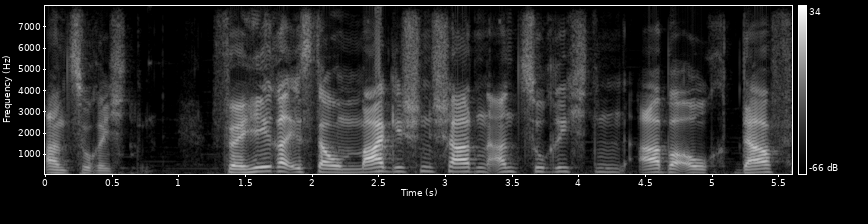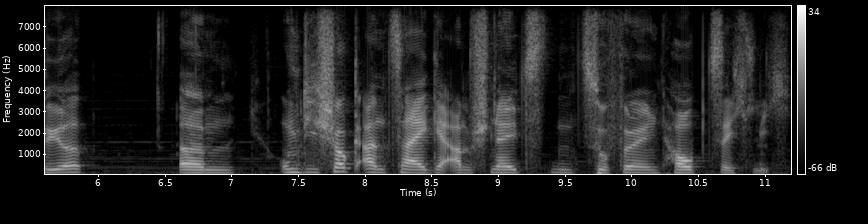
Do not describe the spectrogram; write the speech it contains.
anzurichten. Verheerer ist da, um magischen Schaden anzurichten, aber auch dafür, ähm, um die Schockanzeige am schnellsten zu füllen, hauptsächlich.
